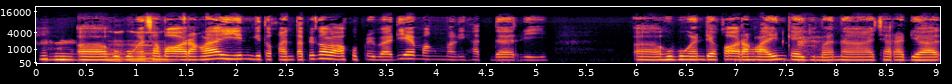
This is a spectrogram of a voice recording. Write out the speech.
Mm-mm. uh, hubungan Mm-mm. sama orang lain gitu kan. Tapi kalau aku pribadi emang melihat dari uh, hubungan dia ke orang lain kayak gimana, cara dia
